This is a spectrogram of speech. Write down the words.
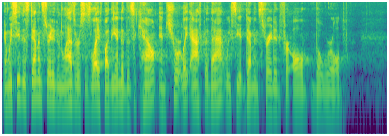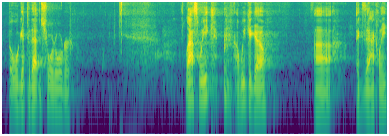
And we see this demonstrated in Lazarus' life by the end of this account, and shortly after that, we see it demonstrated for all the world. But we'll get to that in short order. Last week, a week ago, uh, exactly,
